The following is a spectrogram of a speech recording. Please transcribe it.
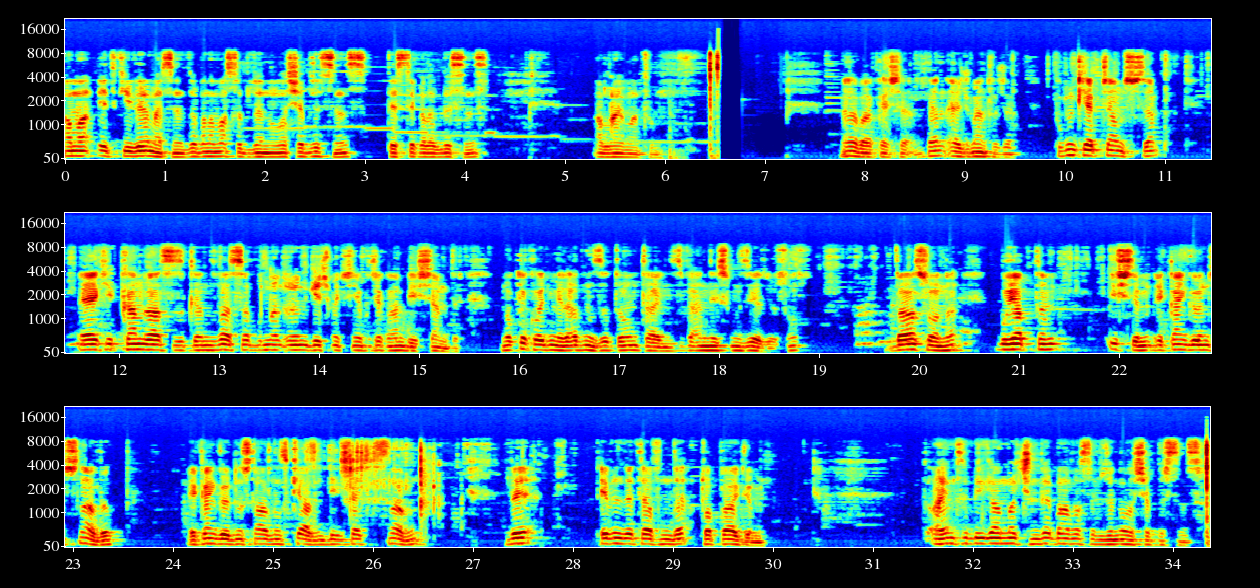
Ama etkiyi göremezseniz de bana WhatsApp üzerinden ulaşabilirsiniz. Destek alabilirsiniz. Allah'a emanet olun. Merhaba arkadaşlar. Ben Ercüment Hoca. Bugünkü yapacağımız işlem eğer ki kan rahatsızlıklarınız varsa bunların önünü geçmek için yapacak olan bir işlemdir. Nokta koyduğum yere adınızı, doğum tarihinizi ve anne isminizi yazıyorsunuz. Daha sonra bu yaptığım işlemin ekran görüntüsünü alın. Ekran görüntüsünü aldığınız kağıdın bilgisayar çıktısını alın. Ve evin etrafında toprağa gömün. Ayrıntılı bilgi almak için de bana WhatsApp üzerinden ulaşabilirsiniz.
